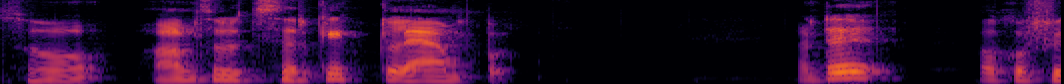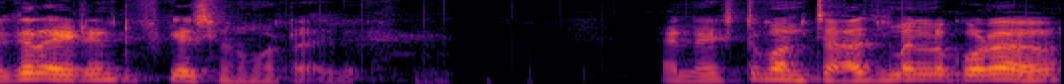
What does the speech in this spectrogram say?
సో ఆన్సర్ వచ్చేసరికి క్లాంప్. అంటే ఒక ఫిగర్ ఐడెంటిఫికేషన్ అనమాట ఇది. అండ్ నెక్స్ట్ మన చార్జ్మెన్లో కూడా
